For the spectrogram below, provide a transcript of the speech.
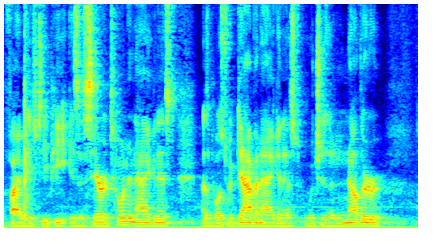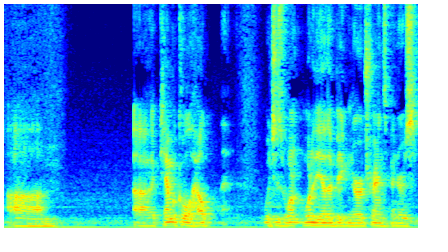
5-HTP is a serotonin agonist as opposed to a GABA agonist, which is another um, uh, chemical help, which is one, one of the other big neurotransmitters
